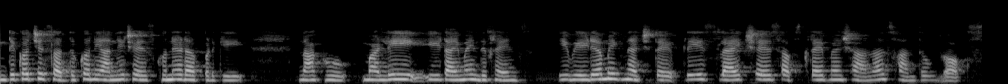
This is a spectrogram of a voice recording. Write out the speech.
ఇంటికి వచ్చి సర్దుకొని అన్నీ చేసుకునేటప్పటికి నాకు మళ్ళీ ఈ టైం అయింది ఫ్రెండ్స్. ఈ వీడియో మీకు నచ్చితే please like share subscribe my channel Santhu vlogs.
